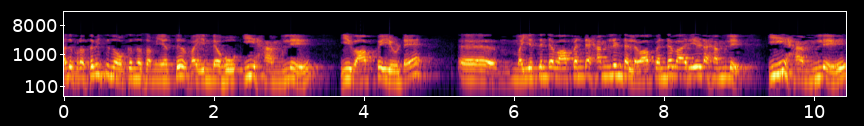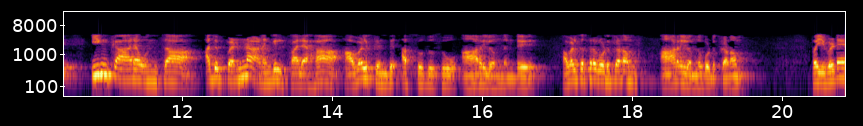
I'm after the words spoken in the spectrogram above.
അത് പ്രസവിച്ച് നോക്കുന്ന സമയത്ത് ഫഇന്നഹു ഈ ഹംൽ ഈ വാപ്പയുടെ മയ്യത്തിന്റെ വാപ്പന്റെ ഹംലുണ്ടല്ലോ. വാപ്പന്റെ ഭാര്യയുടെ ഹംൽ. ഈ ഹംൽ ഇൻകാന ഉൻസ. അത് പെണ്ണാണെങ്കിൽ ഫലഹ. അവൾക്കുണ്ട് അസുദുസു ആറിലൊന്നുണ്ട്. അവൾക്ക് എത്ര കൊടുക്കണം? ആറിലൊന്ന് കൊടുക്കണം. അപ്പൊ ഇവിടെ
